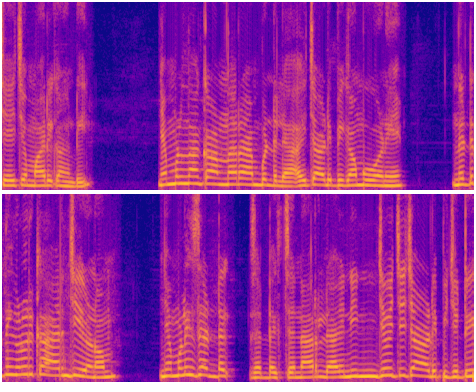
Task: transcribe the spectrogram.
ചേച്ചന്മാർ കണ്ട്. നമ്മൾ ആ കാണുന്ന റാമ്പ് ഉണ്ടല്ലോ അത് ചാടിപ്പിക്കാൻ പോവാണ്. എന്നിട്ട് നിങ്ങളൊരു കാര്യം ചെയ്യണം. നമ്മൾ ഈ സെഡ് സെഡ് എക്സ് എൻ ആറില്ല അതിന് ഇഞ്ച് വെച്ച് ചാടിപ്പിച്ചിട്ട്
